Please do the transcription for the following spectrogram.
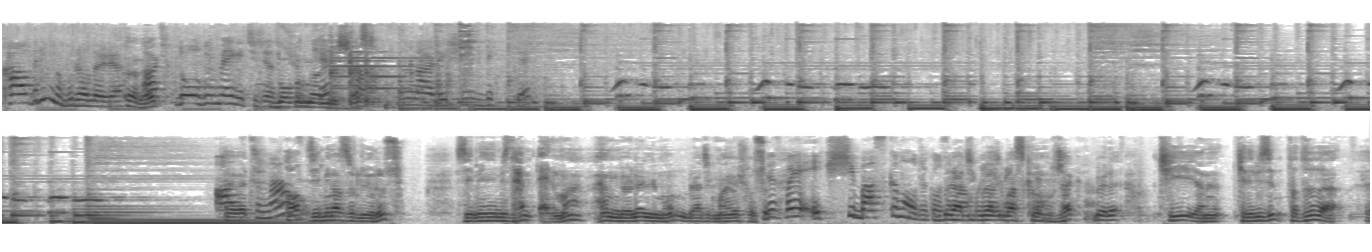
Kaldırayım mı buraları? Evet. Artık doldurmaya geçeceğiz Doldurmaya çünkü. geçeceğiz. Tamam, Bunlarla işimiz bitti. Evet. altına Alt zemin hazırlıyoruz. Zeminimizde hem elma hem böyle limon birazcık mayoş olsun. biraz böyle ekşi baskın olacak o zaman birazcık bu birazcık yemekte. baskın olacak. Böyle çiğ yani kerevizin tadı da e,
